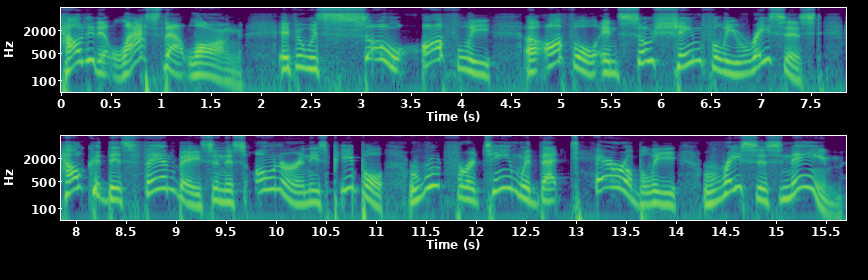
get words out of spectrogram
how did it last that long? If it was so awfully uh, awful and so shamefully racist, how could this fan base and this owner and these people root for a team with that terribly racist name?"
